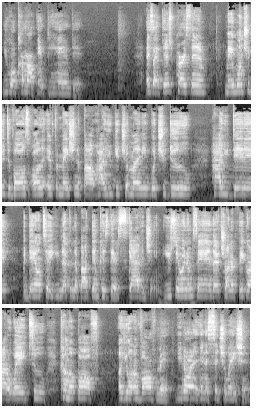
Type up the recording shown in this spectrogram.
You're going to come out empty handed. It's like this person may want you to divulge all the information about how you get your money, what you do, how you did it, but they don't tell you nothing about them because they're scavenging. You see what I'm saying? They're trying to figure out a way to come up off of your involvement, you know, in, a situation.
